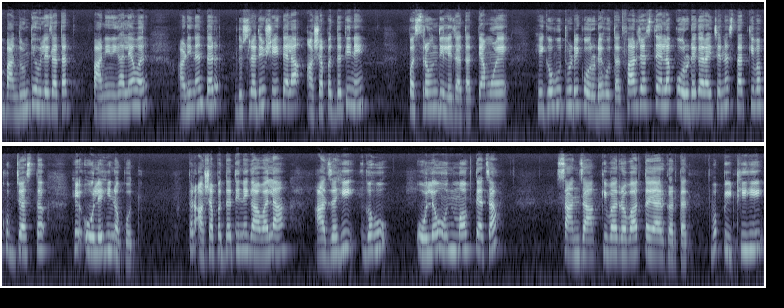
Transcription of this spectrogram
बांधून ठेवले जातात. पाणी निघाल्यावर आणि नंतर दुसऱ्या दिवशी त्याला अशा पद्धतीने पसरवून दिले जातात. त्यामुळे हे गहू थोडे कोरडे होतात. फार जास्त याला कोरडे करायचे नसतात किंवा खूप जास्त हे ओलेही नकोत. तर अशा पद्धतीने गावाला आजही गहू ओलवून मग त्याचा सांजा किंवा रवा तयार करतात व पिठीही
